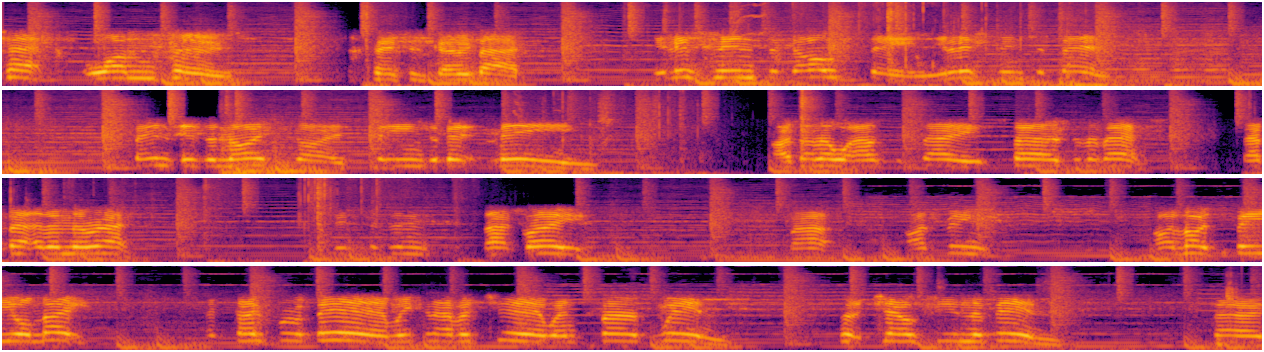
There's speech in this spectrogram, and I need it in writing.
Check one, two. This is going to be bad. You're listening to Goldstein. You're listening to Ben. Ben is a nice guy. Stein's a bit mean. I don't know what else to say. Spurs are the best. They're better than the rest. This isn't that great. But I think I'd like to be your mate. Let's go for a beer and we can have a cheer when Spurs win. Put Chelsea in the bin. So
